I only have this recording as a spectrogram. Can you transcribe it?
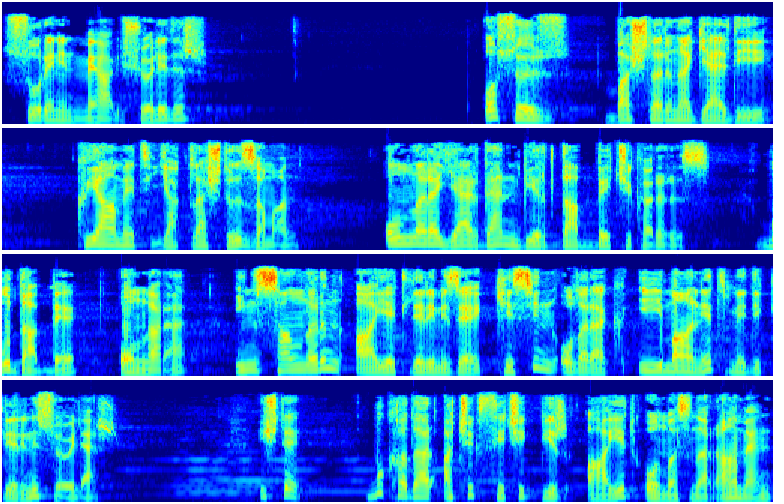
Surenin meali şöyledir. O söz başlarına geldiği, kıyamet yaklaştığı zaman onlara yerden bir dabbe çıkarırız. Bu dabbe onlara insanların ayetlerimize kesin olarak iman etmediklerini söyler. İşte bu kadar açık seçik bir ayet olmasına rağmen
